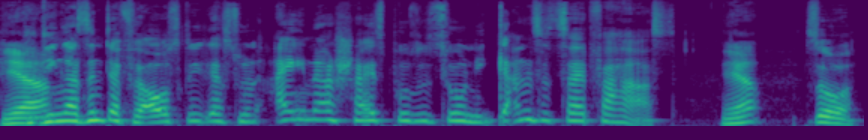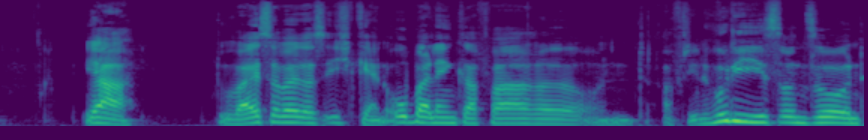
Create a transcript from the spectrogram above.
Ja. Die Dinger sind dafür ausgelegt, dass du in einer Scheißposition die ganze Zeit verharrst. ja. So, ja. Du weißt aber, dass ich gern Oberlenker fahre und auf den Hoodies und so und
